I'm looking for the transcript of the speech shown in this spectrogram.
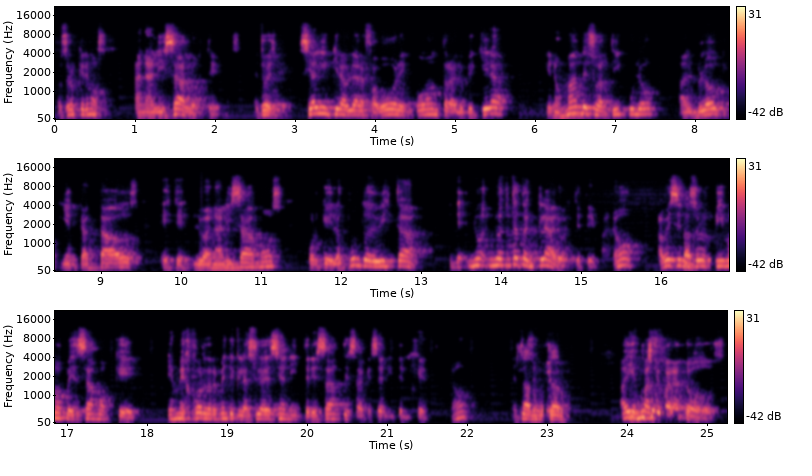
Nosotros queremos analizar los temas. Entonces, si alguien quiere hablar a favor, en contra, lo que quiera, que nos mande su artículo al blog y encantados este, lo analizamos, porque los puntos de vista, no, está tan claro este tema, ¿no? A veces nosotros mismos pensamos que es mejor de repente que las ciudades sean interesantes a que sean inteligentes, ¿no? claro, claro. Hay espacio para todos.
